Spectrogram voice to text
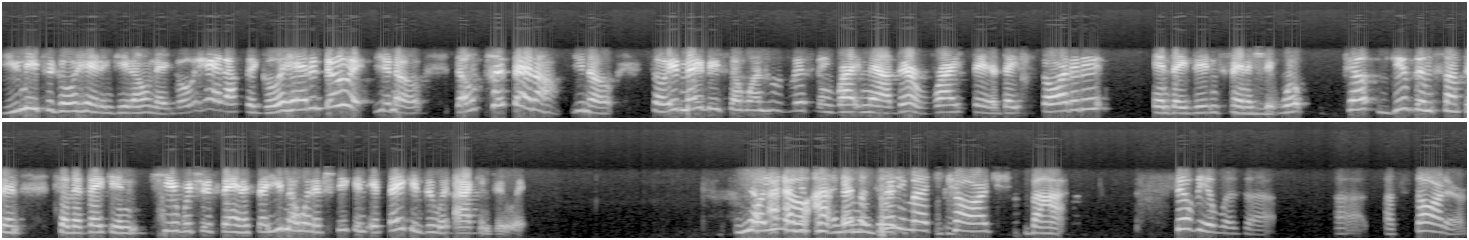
you need to go ahead and get on that. Go ahead. I said, go ahead and do it. You know, don't put that off. You know, so it may be someone who's listening right now. They're right there. They started it and they didn't finish mm-hmm. it. Well, tell, give them something so that they can hear what you're saying and say, you know what, if she can, if they can do it, I can do it. No, well, you know, I, I, I, it was pretty much okay. charged by Sylvia was a, a a starter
